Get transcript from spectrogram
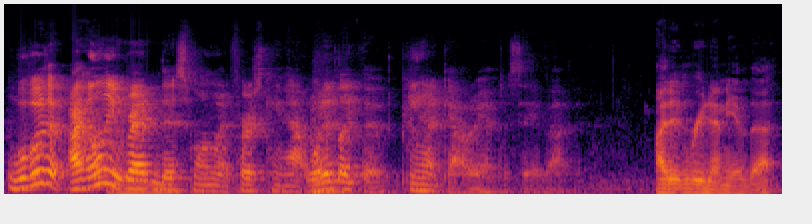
what was it? I only read this one when it first came out. What did like the peanut gallery have to say about it? I didn't read any of that.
